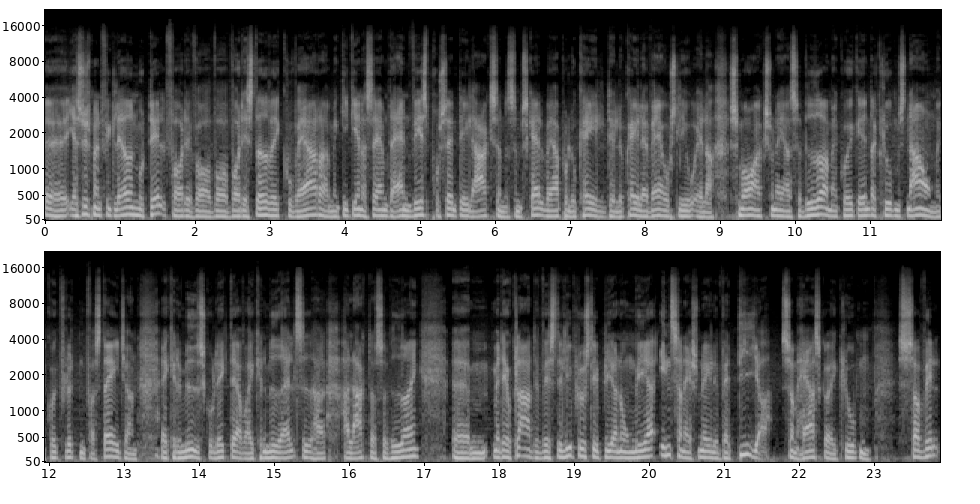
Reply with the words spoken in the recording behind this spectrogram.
Øh, jeg synes, man fik lavet en model for det, hvor, hvor, hvor det stadigvæk kunne være der. Man gik ind og sagde, at der er en vis procentdel af aktierne, som skal være på lokal, det lokale erhvervsliv eller små aktionærer osv. Man kunne ikke ændre klubbens navn, man kunne ikke flytte den fra stadion. Akademiet skulle ligge der, hvor akademiet altid har, har lagt osv. Ikke? Øhm, men det er jo klart, at hvis det lige pludselig bliver nogle mere internationale værdier, som hersker i klubben, så vil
